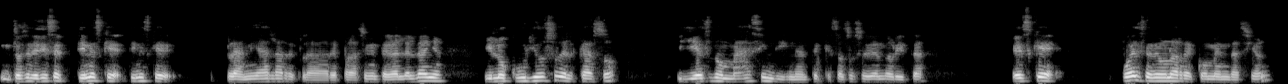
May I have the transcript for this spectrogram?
entonces le dice, tienes que, tienes que planear la, re- la reparación integral del daño. Y lo curioso del caso, y es lo más indignante que está sucediendo ahorita, es que puedes tener una recomendación,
